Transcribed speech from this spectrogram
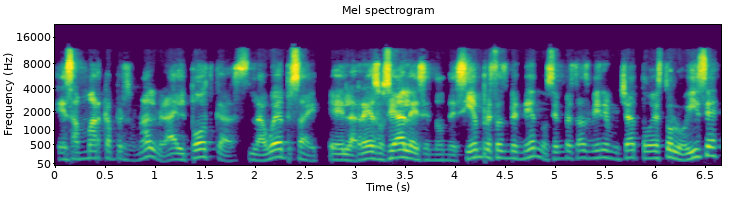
esa marca personal, ¿verdad? El podcast, la website, eh, las redes sociales, en donde siempre estás vendiendo, siempre estás, miren muchachos, todo esto lo hice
